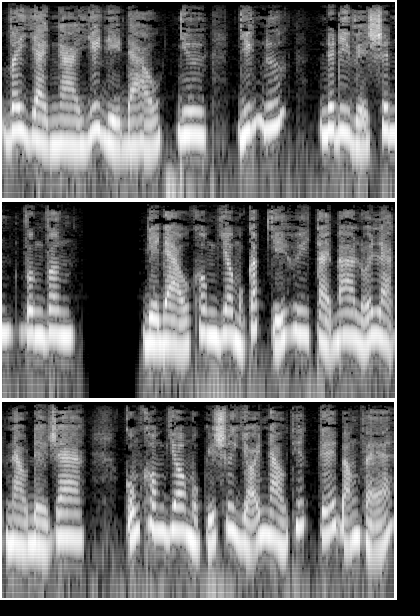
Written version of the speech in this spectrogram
vây dài ngày dưới địa đạo như giếng nước, nơi đi vệ sinh, vân vân. Địa đạo không do một cấp chỉ huy tài ba lỗi lạc nào đề ra, cũng không do một kỹ sư giỏi nào thiết kế bản vẽ,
